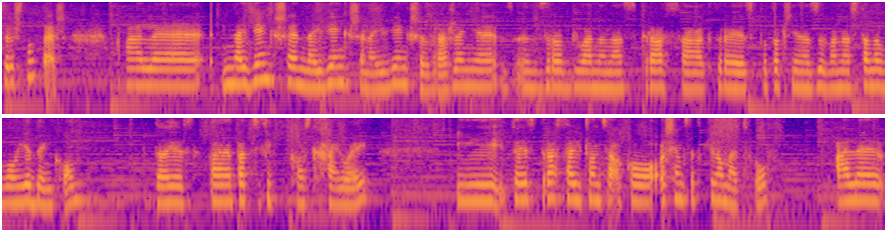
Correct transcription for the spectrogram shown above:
zresztą też. Ale największe, największe, największe wrażenie zrobiła na nas trasa, która jest potocznie nazywana stanową jedynką, to jest Pacific Coast Highway i to jest trasa licząca około 800 km, ale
